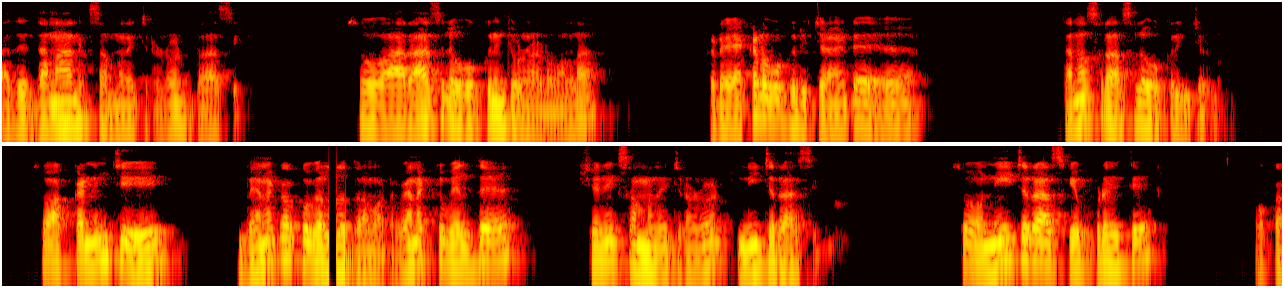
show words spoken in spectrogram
అది ధనానికి సంబంధించినటువంటి రాశి సో ఆ రాశిలో ఒక్కరించి ఉండడం వల్ల ఇక్కడ ఎక్కడ ఒక్కరించాడంటే ధనస్సు రాశిలో ఒక్కరించాడు. సో అక్కడి నుంచి వెనకకు వెళ్ళొద్దు అనమాట వెనక్కి వెళ్తే శనికి సంబంధించినటువంటి నీచ రాశి సో నీచ రాశికి ఎప్పుడైతే ఒక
